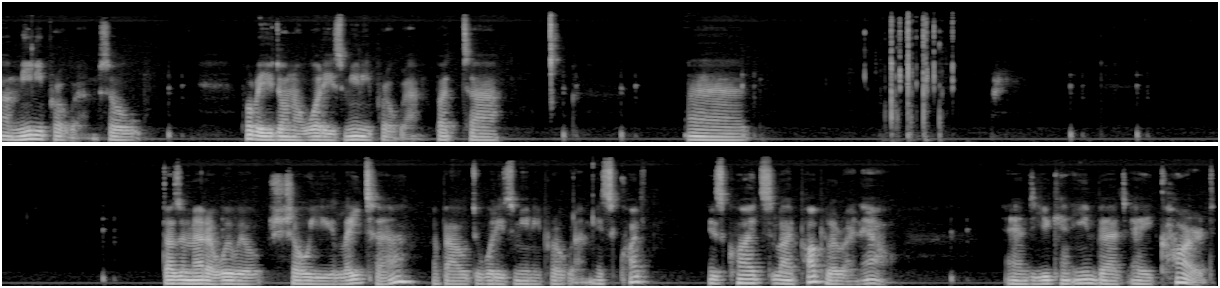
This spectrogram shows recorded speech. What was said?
a mini program. So probably you don't know what is mini program, but uh, uh, doesn't matter. We will show you later about what is mini program. It's quite it's quite like popular right now, and you can embed a card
